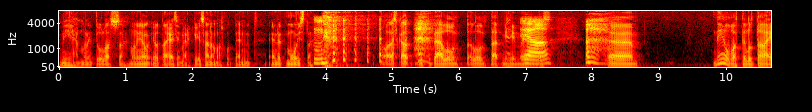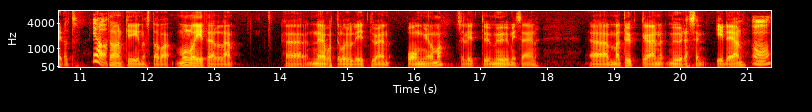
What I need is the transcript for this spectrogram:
mihin mä olin tulossa? Mä olin jo- jotain esimerkkiä sanomassa, mutta en nyt, en nyt muista. Olisiko, nyt pitää lunttaa, lunttaa että mihin mennään. Öö, neuvottelutaidot. Joo. Tämä on kiinnostava. Mulla on itsellä öö, neuvotteluihin liittyen ongelma. Se liittyy myymiseen. Öö, mä tykkään myydä sen idean Mm.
